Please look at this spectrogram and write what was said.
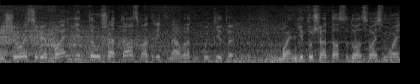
Ничего себе, бандит-то ушатал, смотрите, на обратном пути-то. Бандит ушатал 128-й.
